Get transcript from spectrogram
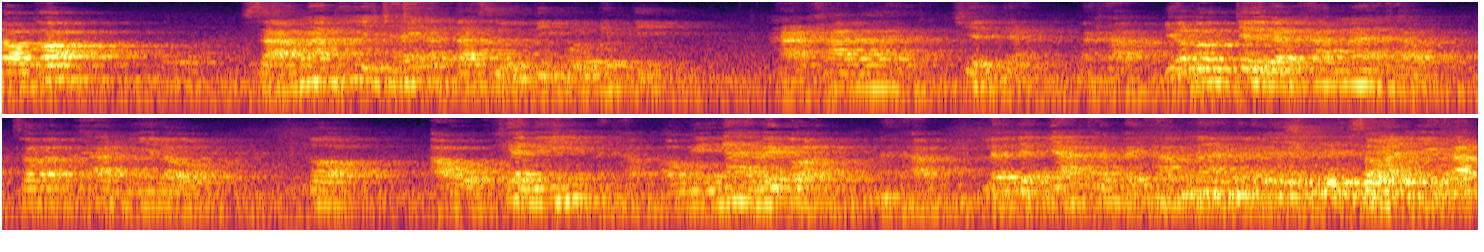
เราก็สามารถที่จะใช้อัตราส่วนตรีโกณมิติหาค่าได้เช่นกันนะครับ เดี๋ยวเราเจอกันข้ามหน้าครับสำหรับข้ามนี้เราก็เอาแค่นี้นะครับ เอาง่ายๆไว้ก่อนนะครับ แล้วยากๆค่อยไปข้ามหน้าเลยสวัสดีครับ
